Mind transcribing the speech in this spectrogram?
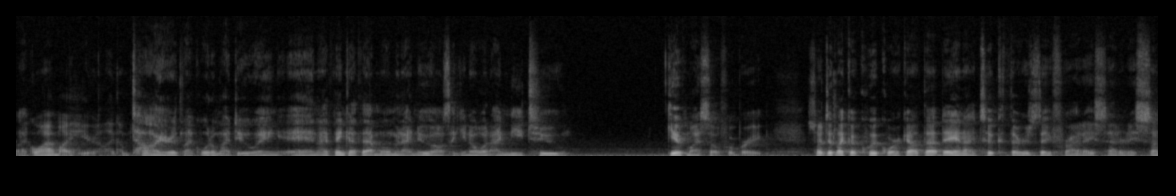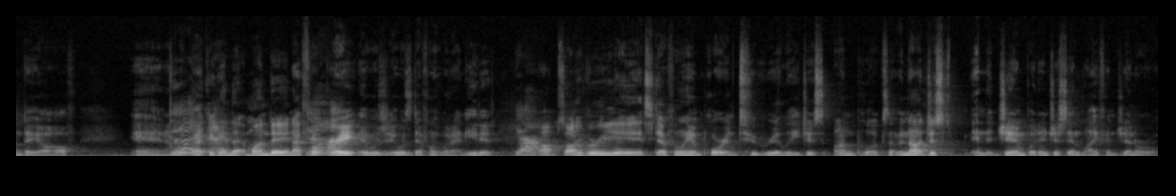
like why am I here? Like I'm tired. Like what am I doing? And I think at that moment I knew I was like, you know what? I need to give myself a break. So I did like a quick workout that day, and I took Thursday, Friday, Saturday, Sunday off. And I went back again that Monday, and I felt Yeah. great. It was it was definitely what I needed. Yeah. Um, so I agree. It's definitely important to really just unplug something, not just in the gym, but in just in life in general.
